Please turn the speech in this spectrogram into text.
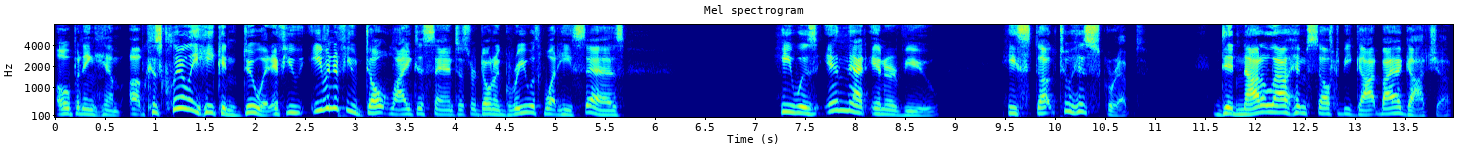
opening him up because clearly he can do it. If you even if you don't like DeSantis or don't agree with what he says, he was in that interview. He stuck to his script, did not allow himself to be got by a gotcha.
